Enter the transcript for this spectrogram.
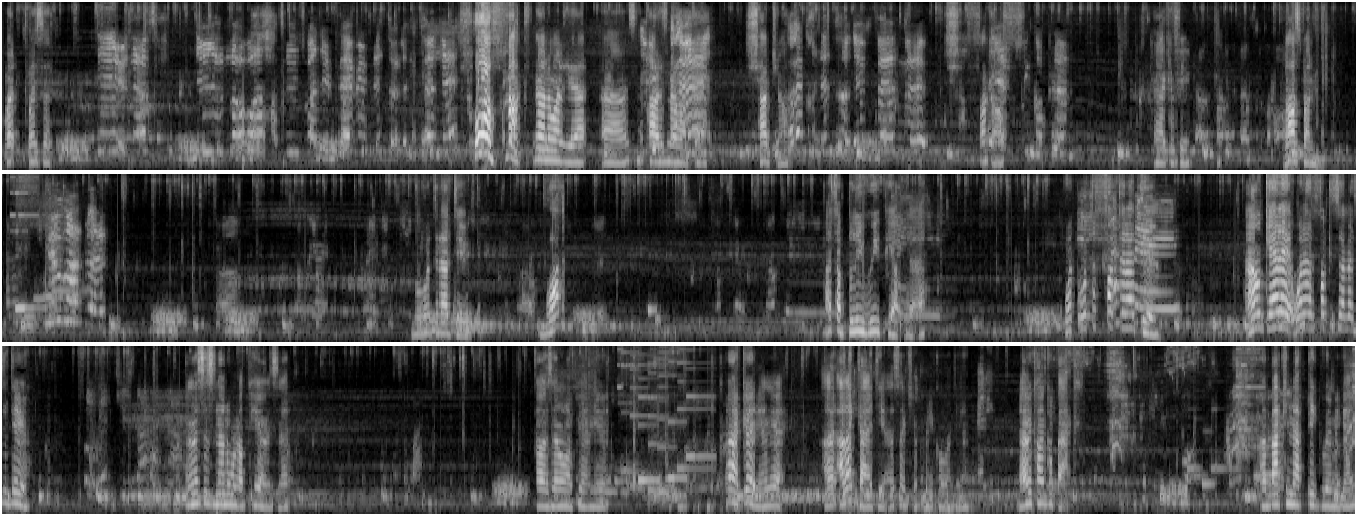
What? What is that? Do you know? Do you know what happens when you play with little internet? Oh fuck! No, I don't want to do that. Uh, it's oh, there's no one there. Shout, Joe. I couldn't put in Sh- Fuck off. Goblin. Uh, confused. Last one. But what did that do? What? That's a blue rupee up there. What? What the fuck did that do? I don't get it. What the fuck is that meant to do? Unless there's another one up here, is that? Oh, there's another one up here. I knew it. Ah, good. Knew it. I, I like that idea. That's actually a pretty cool idea. Now we can't go back. this. I'm back in that big room again.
